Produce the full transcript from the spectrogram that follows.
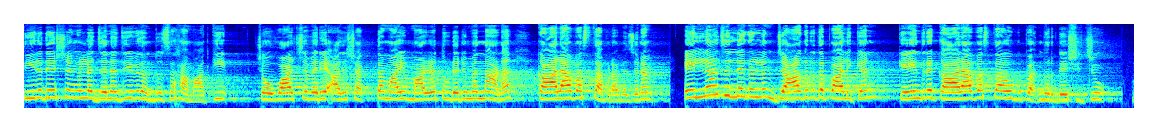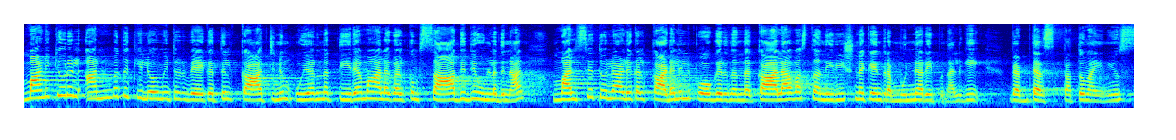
തീരദേശങ്ങളിലെ ജനജീവിതം ദുസ്സഹമാക്കി. ചൊവ്വാഴ്ച വരെ അതിശക്തമായി മഴ തുടരുമെന്നാണ് കാലാവസ്ഥാ പ്രവചനം. എല്ലാ ജില്ലകളിലും ജാഗ്രത പാലിക്കാൻ കേന്ദ്ര കാലാവസ്ഥാ വകുപ്പ് നിർദ്ദേശിച്ചു. മണിക്കൂറിൽ അൻപത് കിലോമീറ്റർ വേഗത്തിൽ കാറ്റിനും ഉയർന്ന തിരമാലകൾക്കും സാധ്യതയുള്ളതിനാൽ മത്സ്യത്തൊഴിലാളികൾ കടലിൽ പോകരുതെന്ന് കാലാവസ്ഥാ നിരീക്ഷണ കേന്ദ്രം മുന്നറിയിപ്പ് നൽകി. വെബ് ഡെസ്ക് തത്തുമൈ ന്യൂസ്.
